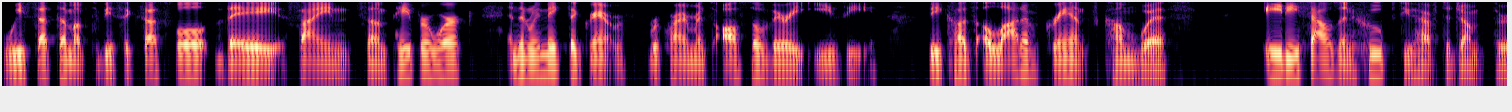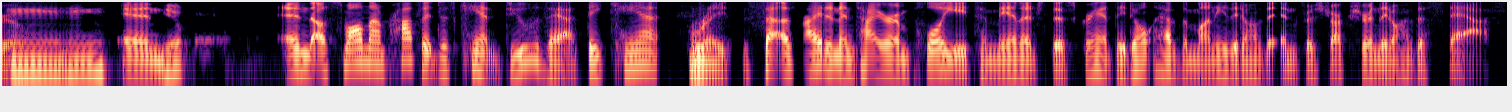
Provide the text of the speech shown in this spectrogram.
we set them up to be successful they sign some paperwork and then we make the grant requirements also very easy because a lot of grants come with 80,000 hoops you have to jump through mm-hmm. and yep. And a small nonprofit just can't do that. They can't right. set aside an entire employee to manage this grant. They don't have the money they don't have the infrastructure and they don't have the staff.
